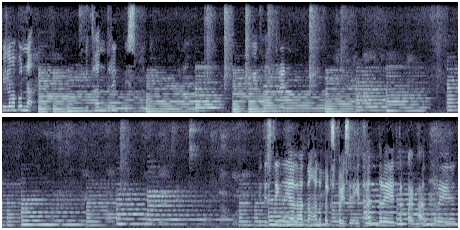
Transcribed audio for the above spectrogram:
Pila man po na? 800 pisko know? 800. Itisting na yan lahat ng ano, tag spicy 800, tag 500.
